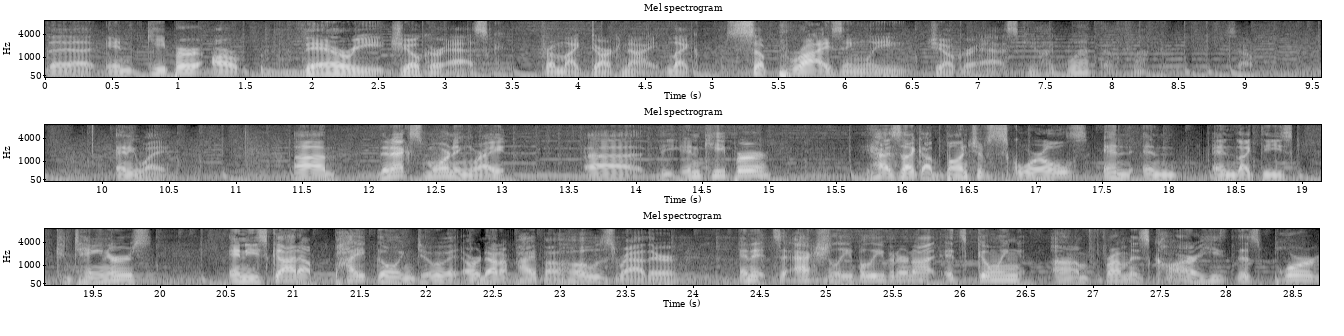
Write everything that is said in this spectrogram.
the innkeeper are very Joker esque from like Dark Knight, like surprisingly Joker esque. You're like, what the fuck? So, anyway, um, the next morning, right? Uh, the innkeeper has like a bunch of squirrels and and and like these containers, and he's got a pipe going to it, or not a pipe, a hose rather, and it's actually, believe it or not, it's going um, from his car. He's this poor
